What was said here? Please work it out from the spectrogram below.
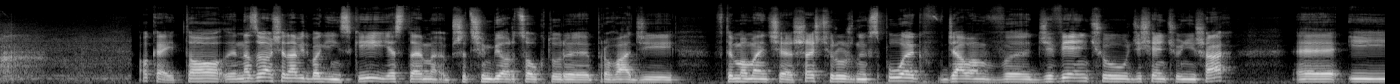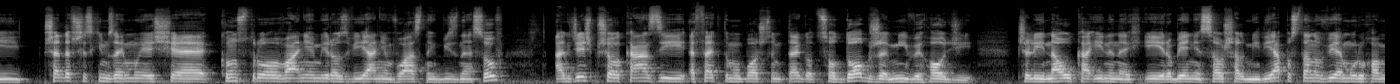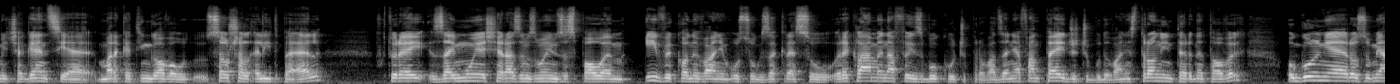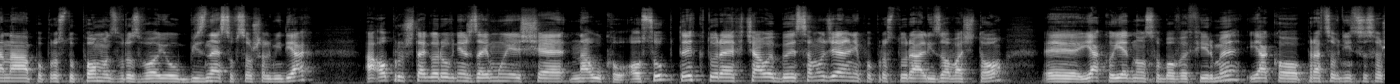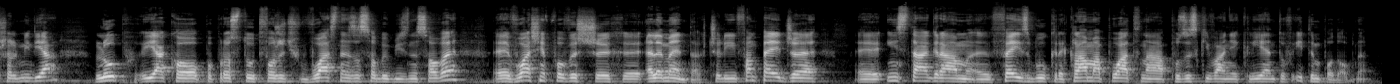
Okej, okay, to nazywam się Dawid Bagiński, jestem przedsiębiorcą, który prowadzi w tym momencie sześć różnych spółek, działam w dziewięciu, dziesięciu niszach e, i przede wszystkim zajmuję się konstruowaniem i rozwijaniem własnych biznesów, a gdzieś przy okazji efektem ubocznym tego, co dobrze mi wychodzi, czyli nauka innych i robienie social media, postanowiłem uruchomić agencję marketingową socialelite.pl, w której zajmuję się razem z moim zespołem i wykonywaniem usług z zakresu reklamy na Facebooku, czy prowadzenia fanpage, czy budowania stron internetowych. Ogólnie rozumiana po prostu pomoc w rozwoju biznesu w social mediach, a oprócz tego również zajmuję się nauką osób, tych, które chciałyby samodzielnie po prostu realizować to jako jednoosobowe firmy, jako pracownicy social media lub jako po prostu tworzyć własne zasoby biznesowe e, właśnie w powyższych e, elementach, czyli fanpage, Instagram, Facebook, reklama płatna, pozyskiwanie klientów i tym podobne.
